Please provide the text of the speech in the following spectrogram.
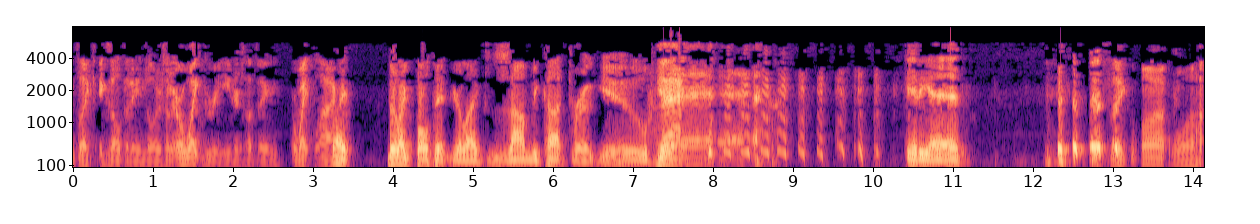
It's like Exalted Angel or something, or white green or something, or white black. right. They're like bolted. You're like zombie cutthroat, you. Yeah. Idiot. it's like, wah, wah.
